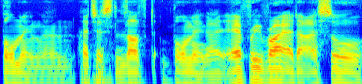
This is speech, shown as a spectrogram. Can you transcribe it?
bombing, man. I just loved bombing. I, every writer that I saw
